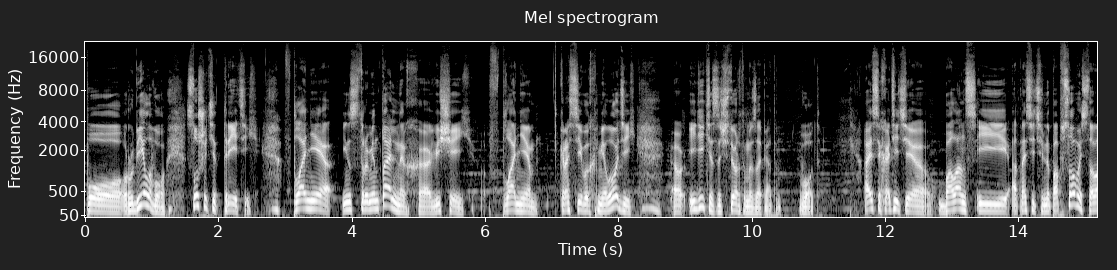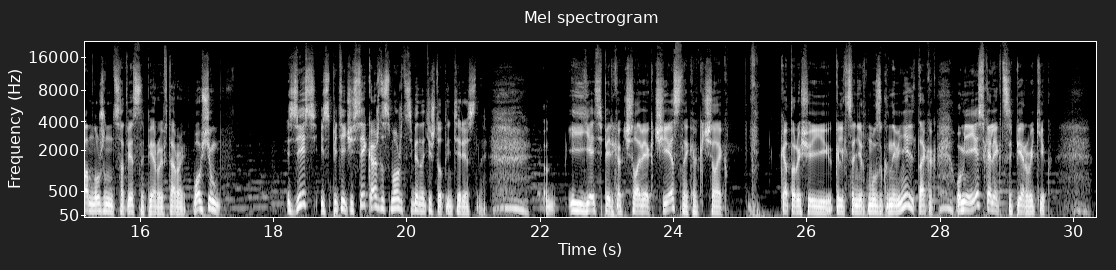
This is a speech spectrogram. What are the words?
по Рубилову, слушайте третий. В плане инструментальных э, вещей, в плане красивых мелодий, э, идите за четвертым и за пятым. Вот. А если хотите баланс и относительную попсовость, то вам нужен, соответственно, первый и второй. В общем, здесь из пяти частей каждый сможет себе найти что-то интересное. И я теперь как человек честный, как человек, который еще и коллекционирует музыку на виниле, так как у меня есть в коллекции первый кик,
